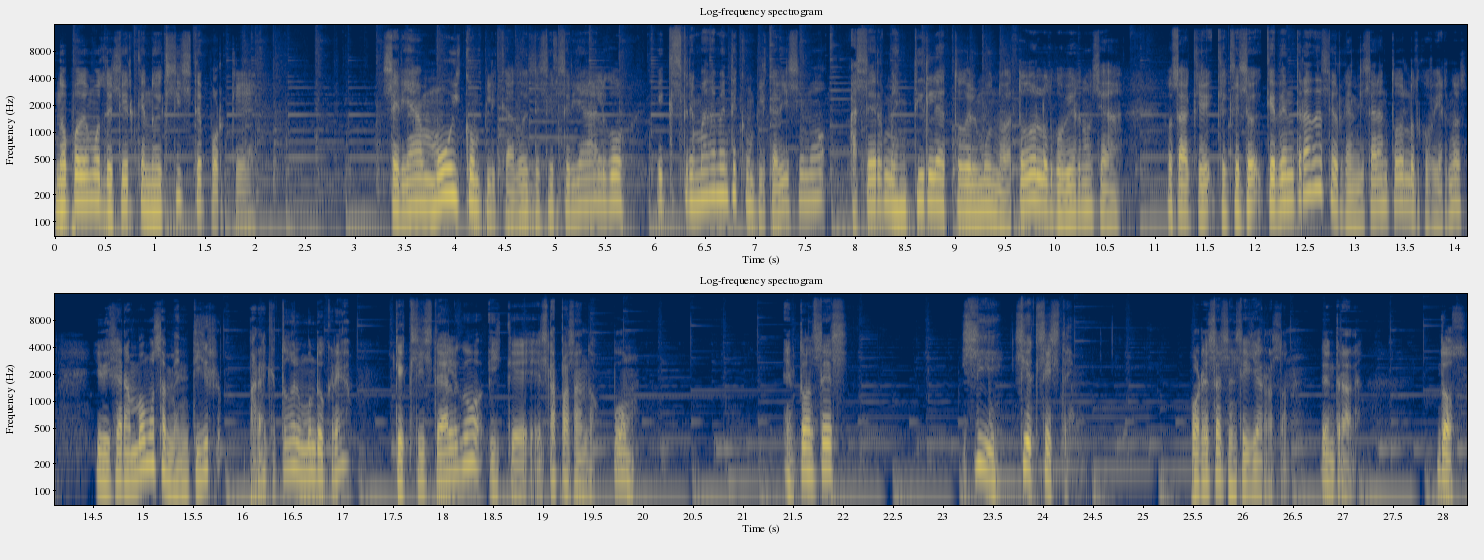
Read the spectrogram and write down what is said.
no podemos decir que no existe porque sería muy complicado, es decir, sería algo extremadamente complicadísimo hacer mentirle a todo el mundo, a todos los gobiernos, ya, o sea, que, que, de entrada se organizaran todos los gobiernos y dijeran, vamos a mentir para que todo el mundo crea que existe algo y que está pasando. ¡Pum! Entonces, sí, sí existe. Por esa sencilla razón, de entrada. Dos,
